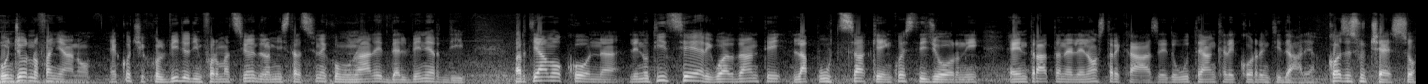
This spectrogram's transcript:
Buongiorno Fagnano, eccoci col video di informazione dell'amministrazione comunale del venerdì. Partiamo con le notizie riguardanti la puzza che in questi giorni è entrata nelle nostre case dovute anche alle correnti d'aria. Cosa è successo?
